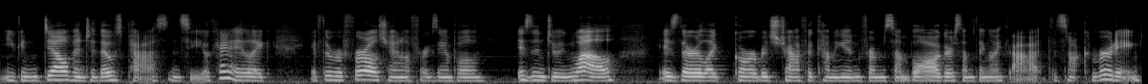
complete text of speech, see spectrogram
you can delve into those paths and see, okay, like if the referral channel, for example, isn't doing well, is there like garbage traffic coming in from some blog or something like that that's not converting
